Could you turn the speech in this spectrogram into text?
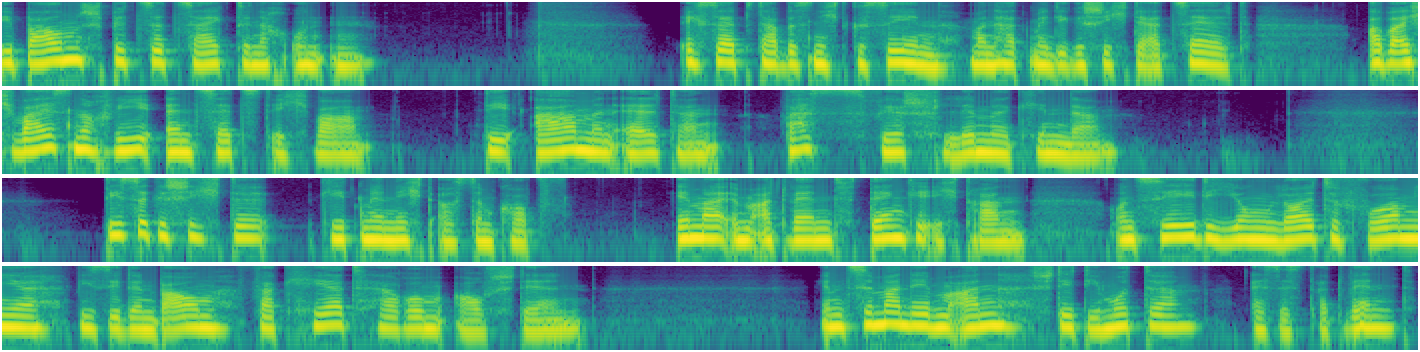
Die Baumspitze zeigte nach unten. Ich selbst habe es nicht gesehen, man hat mir die Geschichte erzählt, aber ich weiß noch, wie entsetzt ich war. Die armen Eltern, was für schlimme Kinder. Diese Geschichte geht mir nicht aus dem Kopf. Immer im Advent denke ich dran und sehe die jungen Leute vor mir, wie sie den Baum verkehrt herum aufstellen. Im Zimmer nebenan steht die Mutter, es ist Advent,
